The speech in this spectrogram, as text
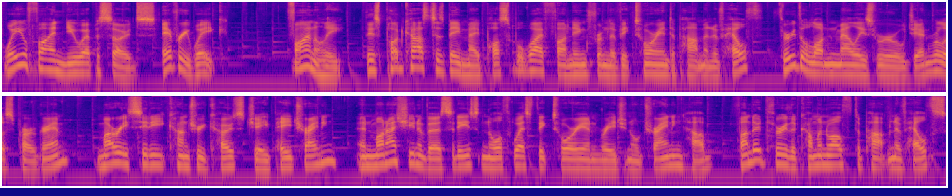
where you'll find new episodes every week. Finally, this podcast has been made possible by funding from the Victorian Department of Health through the Loddon Mallees Rural Generalist Program Murray City Country Coast GP Training, and Monash University's Northwest Victorian Regional Training Hub, funded through the Commonwealth Department of Health's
